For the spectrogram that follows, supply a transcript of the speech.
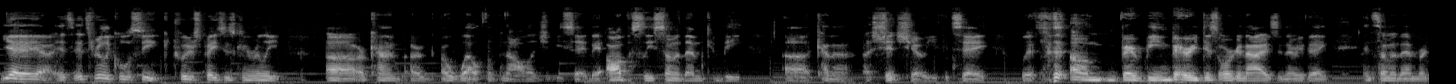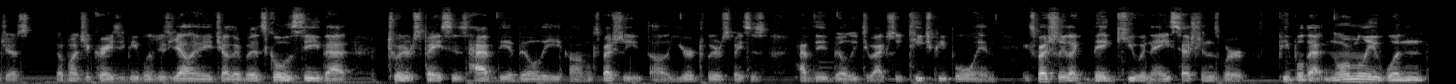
yeah yeah yeah it's it's really cool to see twitter spaces can really uh, are kind of a, a, wealth of knowledge if you say they obviously some of them can be uh, kind of a shit show you could say with um very being very disorganized and everything. And some of them are just a bunch of crazy people just yelling at each other. But it's cool to see that Twitter Spaces have the ability, um, especially uh, your Twitter Spaces have the ability to actually teach people, and especially like big Q and A sessions where people that normally wouldn't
